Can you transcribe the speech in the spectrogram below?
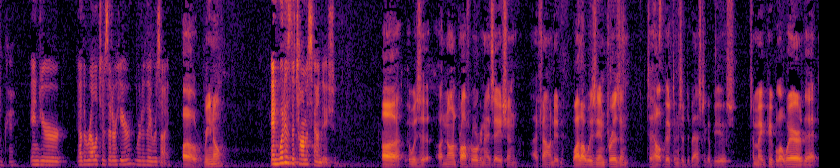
Okay. And your other relatives that are here, where do they reside? uh, Reno. And what is the Thomas Foundation? Uh, it was a, a nonprofit organization I founded while I was in prison to help victims of domestic abuse, to make people aware that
